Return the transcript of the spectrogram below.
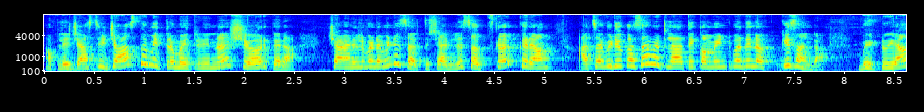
आपले जास्तीत जास्त मित्रमैत्रिणींना शेअर करा. चॅनलवर नवीन असाल तर चॅनलला सबस्क्राईब करा. आजचा व्हिडिओ कसा वाटला ते कमेंटमध्ये नक्की सांगा. भेटूया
